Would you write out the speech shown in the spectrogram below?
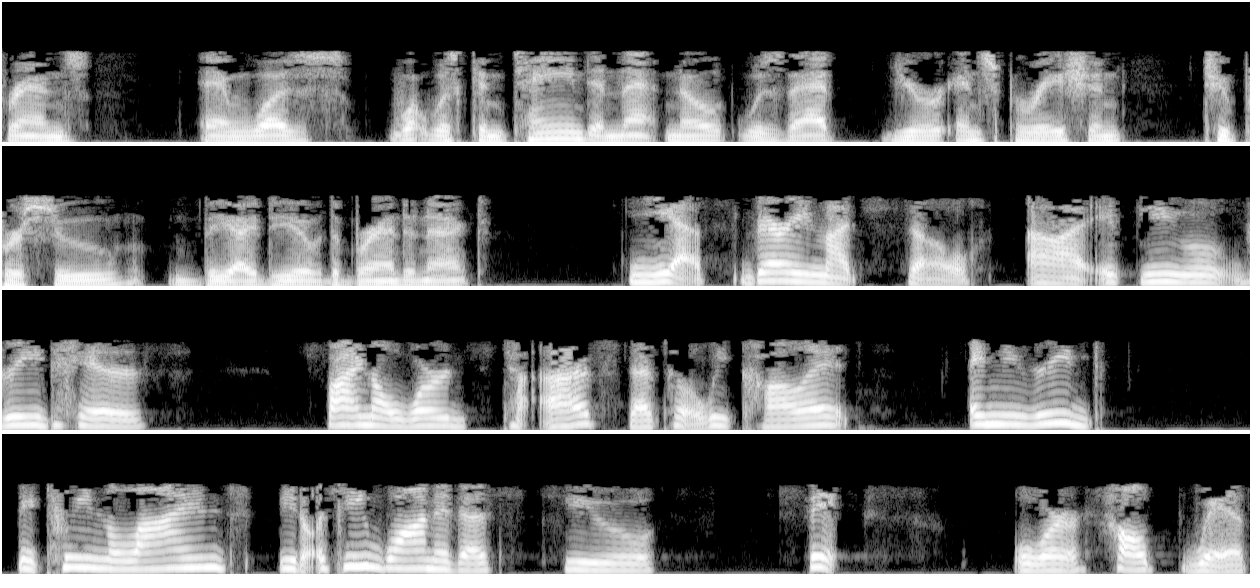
friends, and was what was contained in that note was that your inspiration to pursue the idea of the Brandon Act? Yes, very much so. Uh, if you read his final words to us, that's what we call it, and you read between the lines, you know, he wanted us to fix or help with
